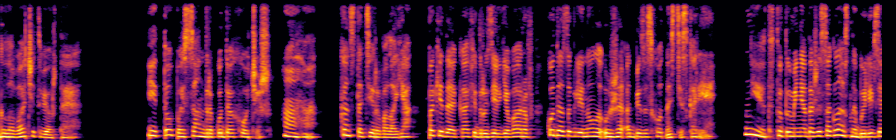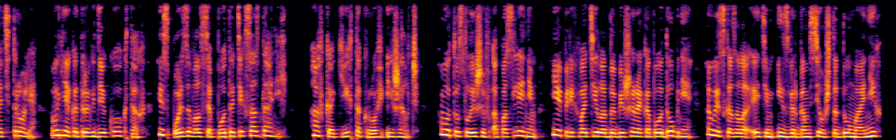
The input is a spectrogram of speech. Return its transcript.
Глава четвертая. «И топай, Сандра, куда хочешь. Ага», – констатировала я, покидая кафедру зельеваров, куда заглянула уже от безысходности скорее. Нет, тут у меня даже согласны были взять тролля. В некоторых декоктах использовался пот этих созданий, а в каких-то кровь и желчь. Вот услышав о последнем, я перехватила Добби Шрека поудобнее, высказала этим извергам все, что думаю о них,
